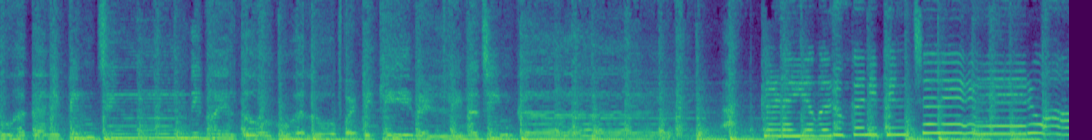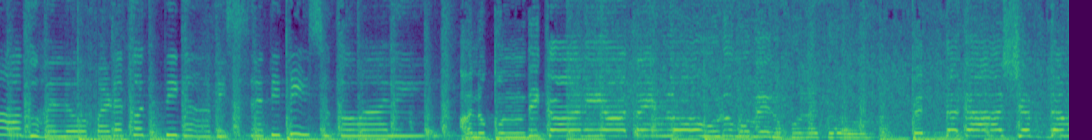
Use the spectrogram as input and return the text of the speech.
గుహ కనిపించింది భయంతో గుహ లోపటికి వెళ్ళిన జింక. అక్కడ ఎవరు కనిపించలేరు? ఆ గుహలో పడకొద్దిగా విశ్రతి తీసుకోవాలి. అనుకుంది కానీ ఆ టైంలో ఉడుము మెరుపులతో పెద్దగా శబ్దం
